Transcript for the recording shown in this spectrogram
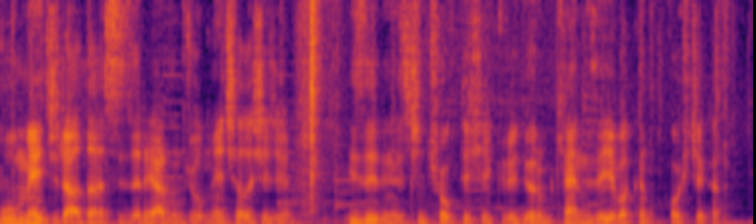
bu mecrada sizlere yardımcı olmaya çalışacağım. İzlediğiniz için çok teşekkür ediyorum. Kendinize iyi bakın. Hoşçakalın.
